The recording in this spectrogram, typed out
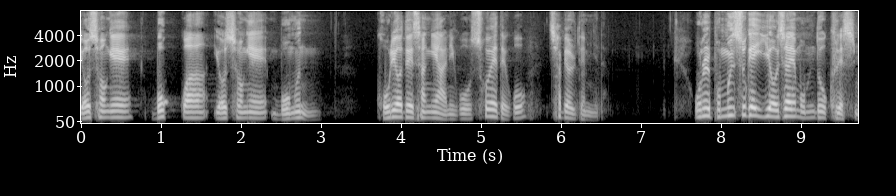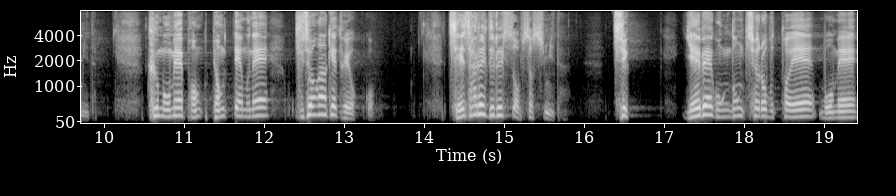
여성의 목과 여성의 몸은 고려 대상이 아니고 소외되고 차별됩니다. 오늘 본문 속의 이 여자의 몸도 그랬습니다. 그 몸의 병 때문에 부정하게 되었고 제사를 드릴 수 없었습니다. 즉, 예배 공동체로부터의 몸의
